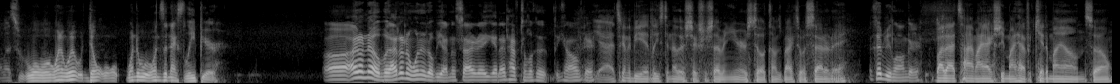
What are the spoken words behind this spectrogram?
Unless well, when, when don't when do, when's the next leap year? Uh, I don't know, but I don't know when it'll be on a Saturday again. I'd have to look at the calendar. Yeah, it's gonna be at least another six or seven years till it comes back to a Saturday. It could be longer. By that time, I actually might have a kid of my own. So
